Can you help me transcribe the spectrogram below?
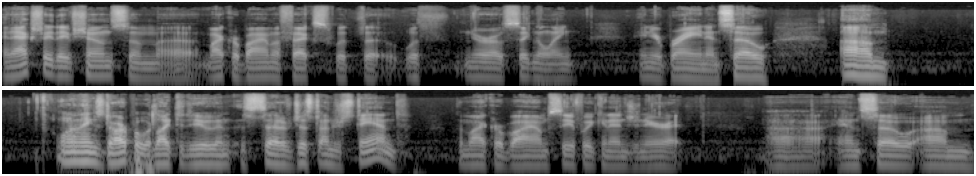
And actually, they've shown some uh, microbiome effects with, the, with neurosignaling in your brain. And so, um, one of the things DARPA would like to do, in- instead of just understand the microbiome, see if we can engineer it. Uh, and so, um,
